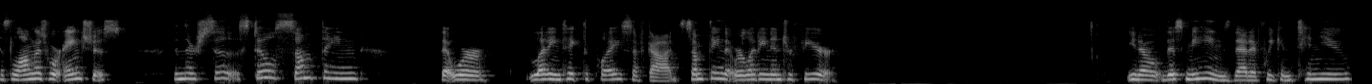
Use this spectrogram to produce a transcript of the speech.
As long as we're anxious, then there's still something that we're letting take the place of God, something that we're letting interfere. You know, this means that if we continue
